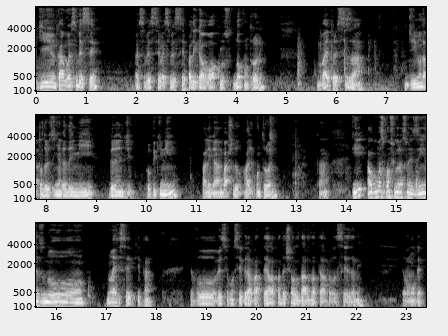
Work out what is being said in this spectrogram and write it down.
de um cabo USB-C, USB-C, USB-C para ligar o óculos no controle. Vai precisar de um adaptadorzinho HDMI grande pro pequenininho, para ligar embaixo do rádio controle, tá? E algumas configuraçõezinhas no, no RC aqui, tá? Eu vou ver se eu consigo gravar a tela para deixar os dados na tela para vocês ali. Então vamos ver.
